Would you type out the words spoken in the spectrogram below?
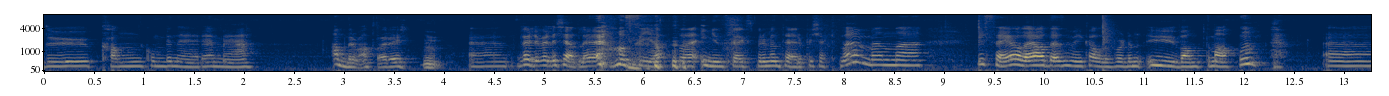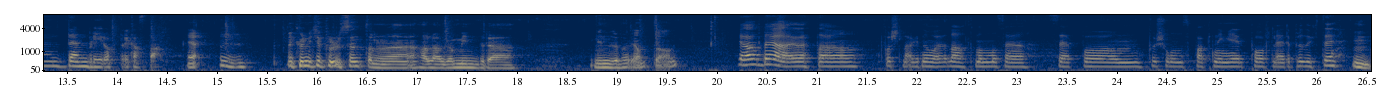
du kan kombinere med andre matvarer. Mm. Eh, veldig veldig kjedelig å si at eh, ingen skal eksperimentere på kjøkkenet, men vi ser jo det at det som vi kaller for den uvante maten, eh, den blir oftere kasta. Ja. Mm. Men kunne ikke produsentene ha laga mindre, mindre varianter? av? Ja, det er jo et av forslagene våre, da, at man må se, se på um, porsjonspakninger på flere produkter. Mm.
